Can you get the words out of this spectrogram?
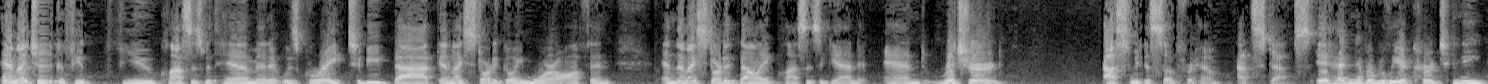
And I took a few few classes with him and it was great to be back and I started going more often. And then I started ballet classes again and Richard asked me to sub for him at Steps. It had never really occurred to me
